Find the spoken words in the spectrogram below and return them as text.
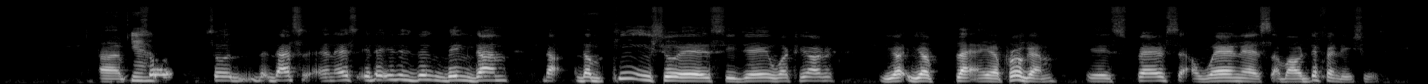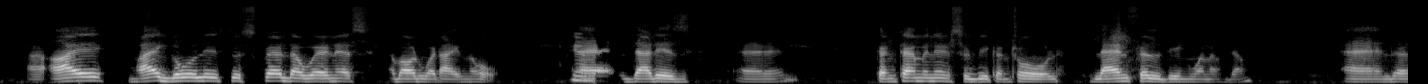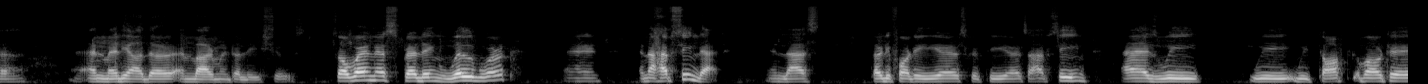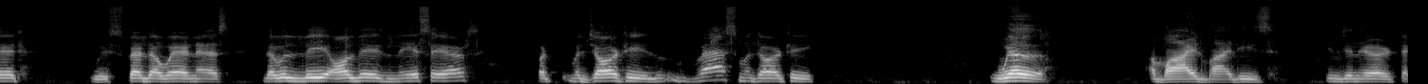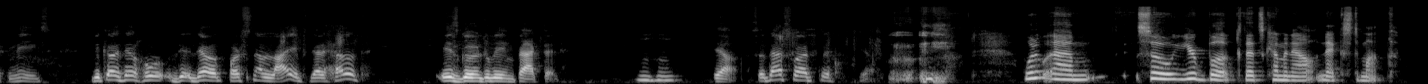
Uh, yeah. So, so that's and as it, it is doing, being done. The the key issue is CJ, what your your your, your program is spreads awareness about different issues. Uh, I my goal is to spread the awareness about what I know, yeah. and that is uh, contaminants should be controlled, landfill being one of them, and uh, and many other environmental issues. So awareness spreading will work, and and I have seen that in last 30, 40 years, 50 years. I have seen as we we we talked about it we spread the awareness there will be always naysayers but majority vast majority will abide by these engineered techniques because their whole their personal life their health is going to be impacted mm-hmm. yeah so that's what yeah what um so your book that's coming out next month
